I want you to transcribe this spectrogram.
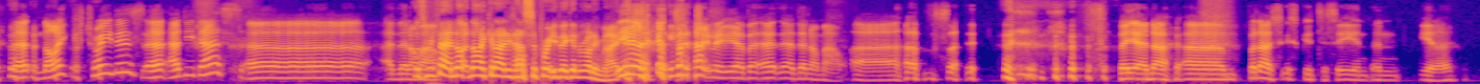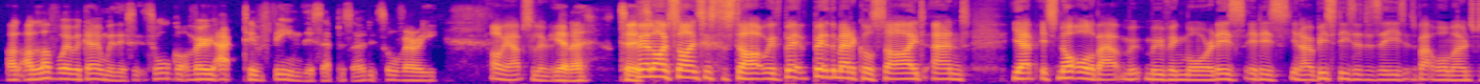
Uh, Nike trainers, uh, Adidas, uh, and then I'm Well, to be out. fair, Nike and Adidas are pretty big in running, mate. yeah, exactly. Yeah, but uh, then I'm out. Uh, so, but yeah, no. Um, but no, it's, it's good to see, and and you know, I, I love where we're going with this. It's all got a very active theme this episode. It's all very, oh yeah, absolutely. you know, to, bit of life sciences to start with, bit bit of the medical side, and yep, it's not all about mo- moving more. It is it is you know obesity is a disease. It's about hormones,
